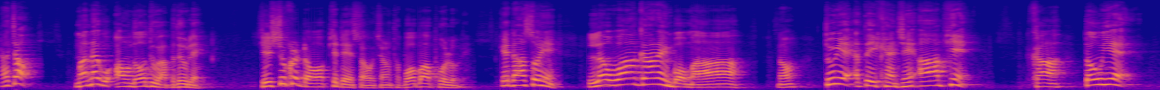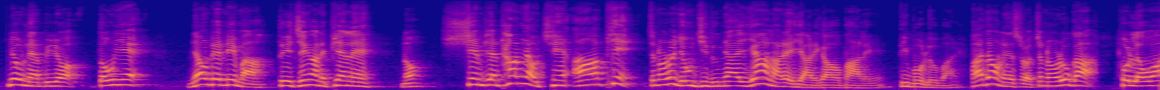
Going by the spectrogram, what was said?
ဒါကြောင့်မာနတ်ကိုအောင်တော်သူကဘာလို့လဲယေရှုခရစ်တော်ဖြစ်တယ်ဆိုတော့ကျွန်တော်သဘောပေါက်ဖို့လိုတယ်ကဲဒါဆိုရင်လဝါကားတိုင်းပေါ်မှာနော်သူ့ရဲ့အသေးခံခြင်းအားဖြင့်တခါ၃ရက်မြုပ်နှံပြီးတော့၃ရက်မြောက်တဲ့နေ့မှာတေခြင်းကနေပြန်လဲနော်ရှင်ပြန်ထမြောက်ခြင်းအားဖြင့်ကျွန်တော်တို့ယုံကြည်သူများရလာတဲ့အရာတွေကဟောပါလေသိဖို့လိုပါတယ်။ဘာကြောင့်လဲဆိုတော့ကျွန်တော်တို့က ထိုလဝါ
